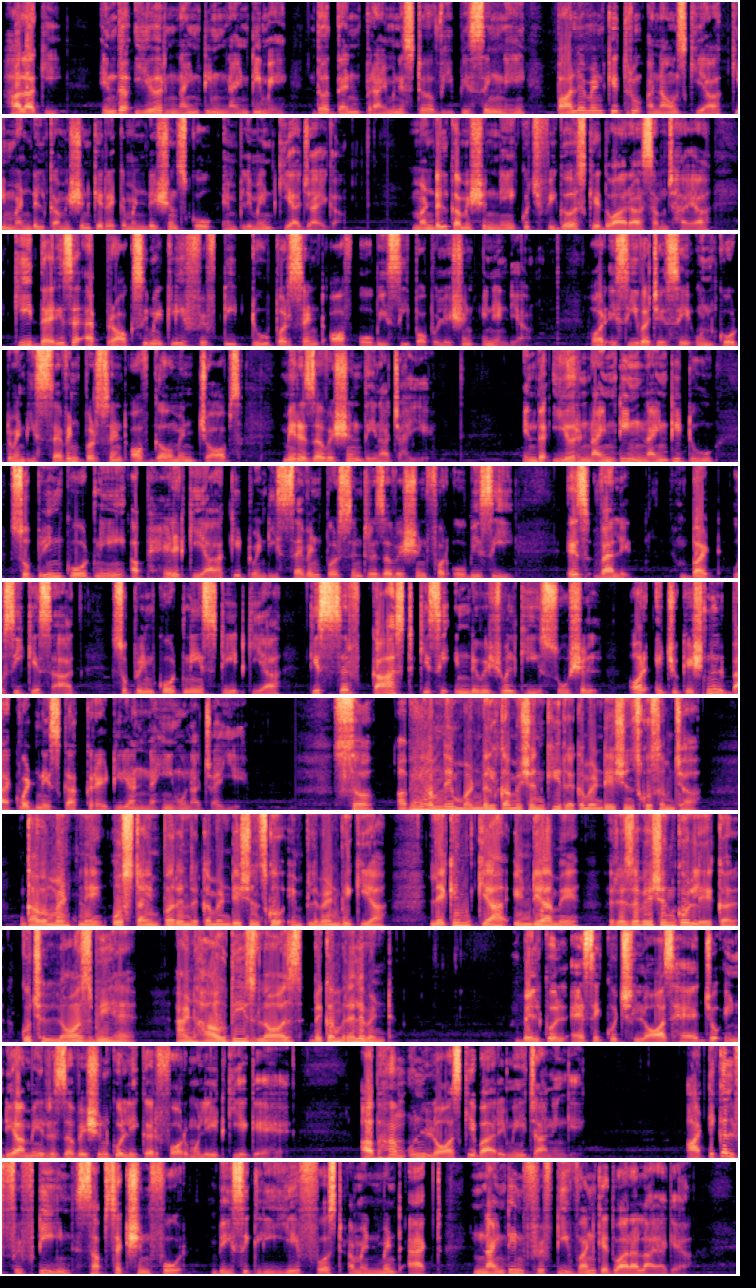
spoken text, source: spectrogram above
हालाँकि इन द ईयर 1990 में the then prime minister VP Singh ने पार्लियामेंट के थ्रू अनाउंस किया कि मंडल कमीशन के रिकमेंडेशंस को इम्प्लीमेंट किया जाएगा। मंडल कमीशन ने कुछ फिगर्स के द्वारा समझाया कि there is approximately 52 percent of OBC population in India और इसी वजह से उनको 27 परसेंट ऑफ़ गवर्नमेंट जॉब्स में रिजर्वेशन देना चाहिए। In the year 1992 supreme court ने अपहेल्ड किया कि 27 percent reservation for OBC is valid but उसी के साथ सुप्रीम कोर्ट ने स्टेट किया कि सिर्फ़ कास्ट किसी इंडिविजुअल की सोशल और एजुकेशनल बैकवर्डनेस का क्राइटेरिया नहीं होना चाहिए। सर अभी हमने मंडल कमीशन की रिकमेंडेशंस को समझा। गवर्नमेंट ने उस टाइम पर इन रिकमेंडेशंस को इम्प्लीमेंट भी किया। लेकिन क्या इंडिया में रिजर्वेशन को लेकर कुछ लॉज भी हैं? And how these laws become relevant बिल्कुल, ऐसे कुछ लॉज है जो इंडिया में रिजर्वेशन को लेकर फॉर्मुलेट किए गए हैं। अब हम उन लॉज के बारे में जानेंगे। आर्टिकल 15 सबसेक्शन 4 बेसिकली ये फ़र्स्ट अमेंडमेंट एक्ट 1951 के द्वारा लाया गया।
